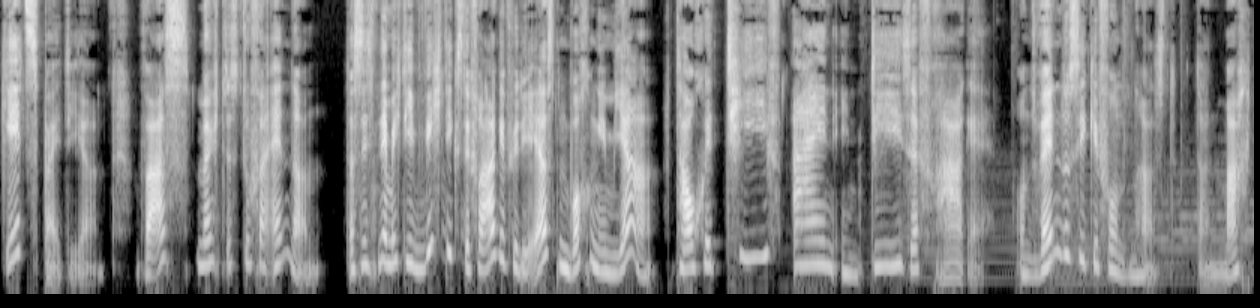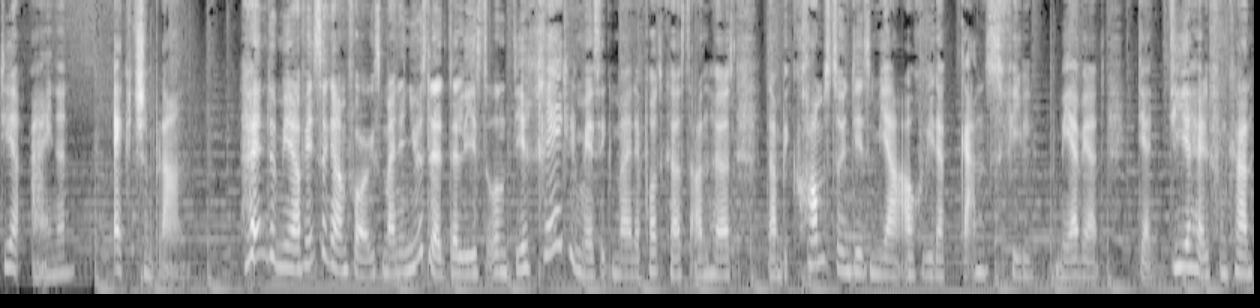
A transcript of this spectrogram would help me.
geht's bei dir? Was möchtest du verändern? Das ist nämlich die wichtigste Frage für die ersten Wochen im Jahr. Tauche tief ein in diese Frage. Und wenn du sie gefunden hast, dann mach dir einen Actionplan. Wenn du mir auf Instagram folgst, meine Newsletter liest und dir regelmäßig meine Podcasts anhörst, dann bekommst du in diesem Jahr auch wieder ganz viel Mehrwert, der dir helfen kann,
